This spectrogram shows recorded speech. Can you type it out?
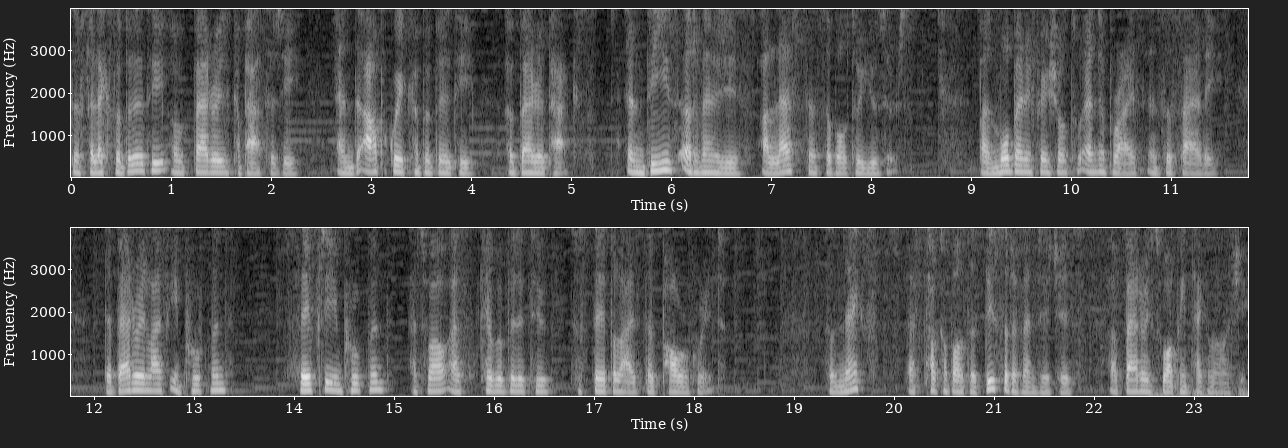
the flexibility of battery capacity, and the upgrade capability of battery packs and these advantages are less sensible to users, but more beneficial to enterprise and society. The battery life improvement, safety improvement, as well as capability to stabilize the power grid. So next, let's talk about the disadvantages of battery swapping technology.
